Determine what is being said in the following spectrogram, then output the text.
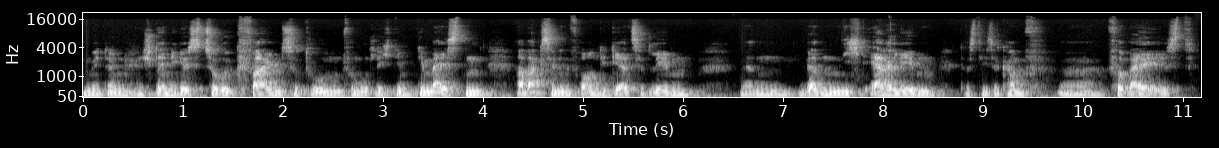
mit ein ständiges Zurückfallen zu tun. Und vermutlich die, die meisten erwachsenen Frauen, die derzeit leben, werden, werden nicht erleben, dass dieser Kampf äh, vorbei ist.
